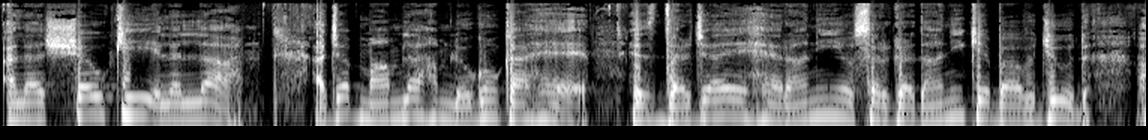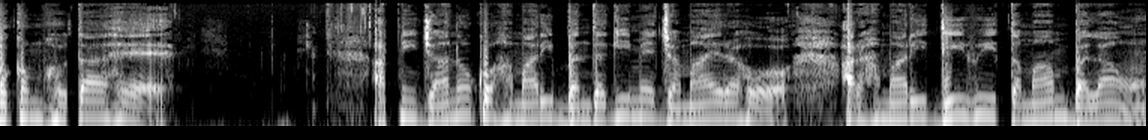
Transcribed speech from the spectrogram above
الشوکی اللہ عجب معاملہ ہم لوگوں کا ہے، اس درجۂ حیرانی و سرگردانی کے باوجود حکم ہوتا ہے۔ اپنی جانوں کو ہماری بندگی میں جمائے رہو اور ہماری دی ہوئی تمام بلاؤں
